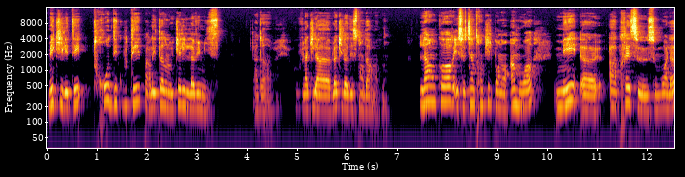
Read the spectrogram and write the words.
mais qu'il était trop dégoûté par l'état dans lequel il l'avait mise. Là qu'il a, a des standards maintenant. Là encore, il se tient tranquille pendant un mois, mais euh, après ce, mois-là,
